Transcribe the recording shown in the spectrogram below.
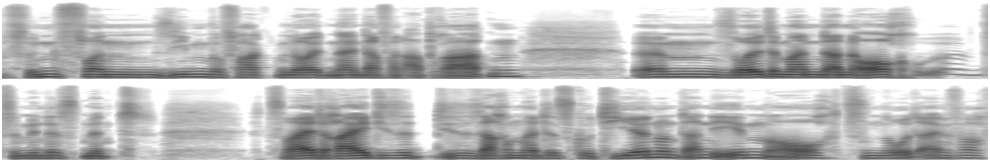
fünf von sieben befragten Leuten einen davon abraten, ähm, sollte man dann auch zumindest mit zwei, drei diese, diese Sachen mal diskutieren und dann eben auch zur Not einfach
